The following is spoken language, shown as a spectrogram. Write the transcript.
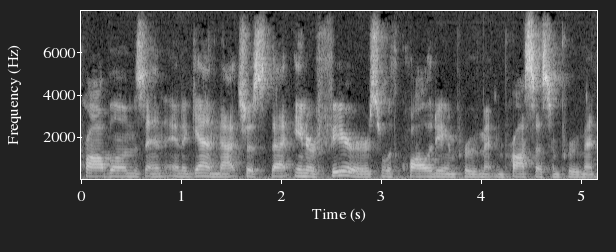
problems and, and again that just that interferes with quality improvement and process improvement.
